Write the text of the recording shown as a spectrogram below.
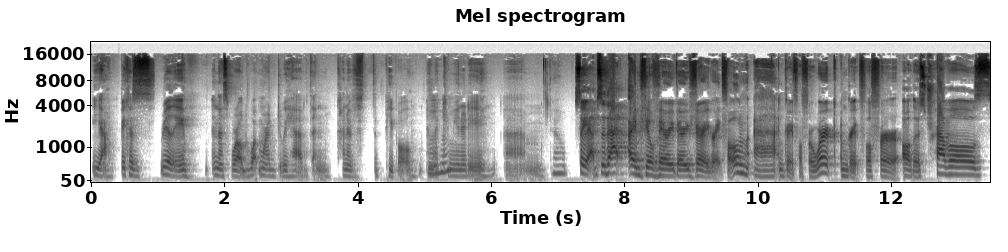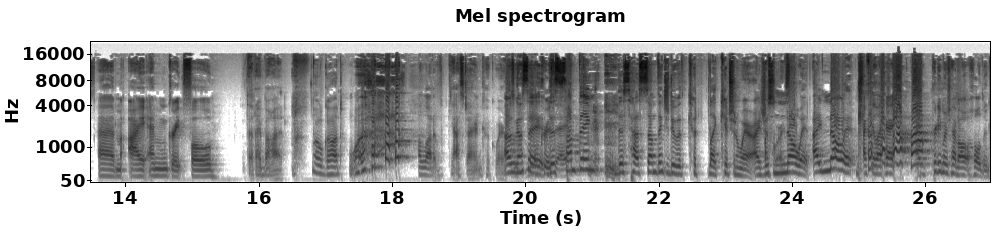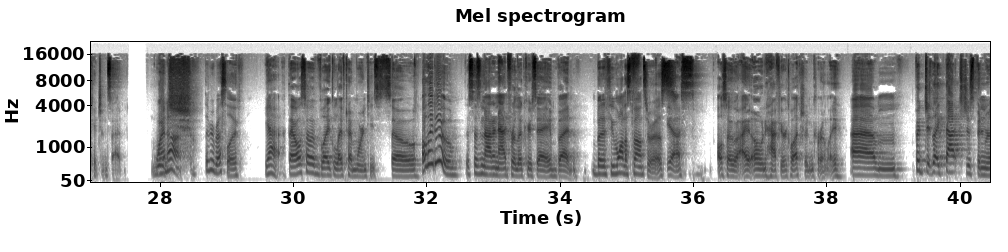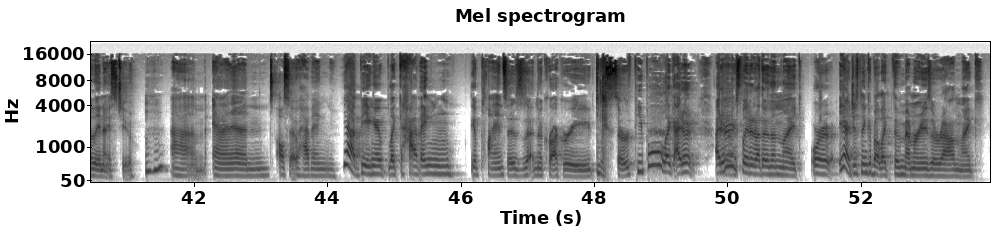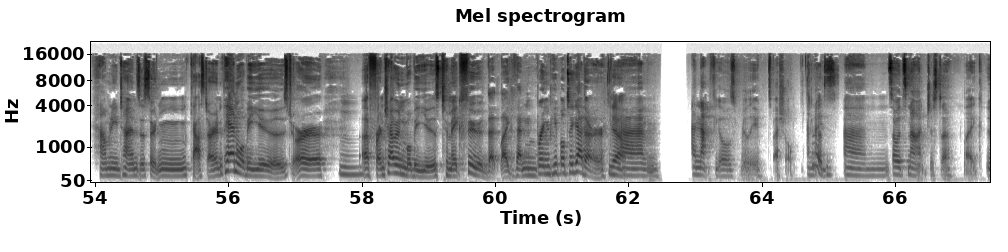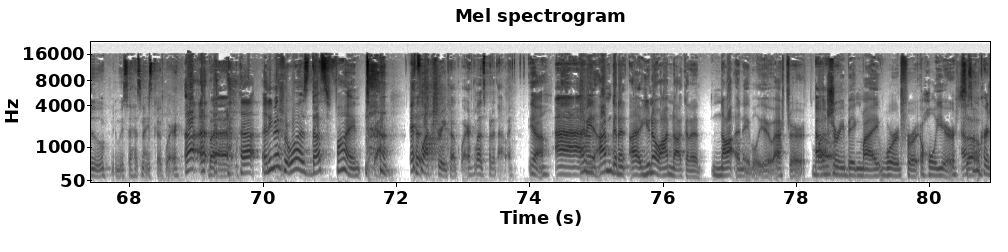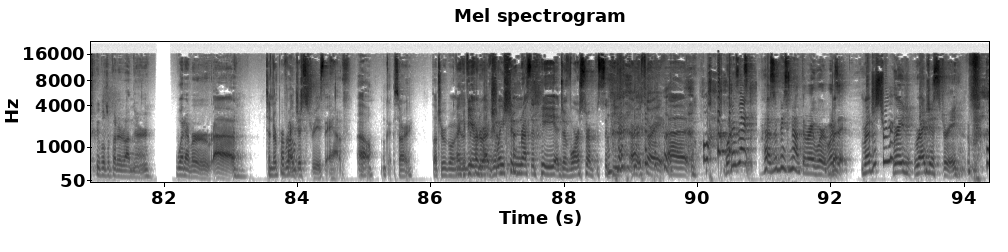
Yeah, because really in this world, what more do we have than kind of the people in the community? Um, So yeah, so that I feel very, very, very grateful. Uh, I'm grateful for work. I'm grateful for all those travels. Um, I am grateful that I bought Oh God. What? a lot of cast iron cookware. I was gonna say this something. This has something to do with ki- like kitchenware. I just know it. I know it. I feel like I, I pretty much have a whole new kitchen set. Why which- not? Live your best life. Yeah, they also have like lifetime warranties. So Oh, they do. this is not an ad for Le Creuset, but But if you want to sponsor us, Yes. Also, I own half your collection currently. Um, but like that's just been really nice too. Um, and also having, yeah, being a, like having the appliances and the crockery to serve people. Like I don't, I don't explain it other than like, or yeah, just think about like the memories around like how many times a certain cast iron pan will be used or a French oven will be used to make food that like then bring people together. Yeah. Um, and that feels really special and nice. Um, so it's not just a like, ooh, Nomusa has nice cookware, but Uh, and even if it was, that's fine. yeah, it's luxury cookware. Let's put it that way. Yeah. I mean, I'm going to, uh, you know, I'm not going to not enable you after luxury being my word for a whole year. I also So, encourage people to put it on their whatever uh, Tinder profile. registries they have. Oh, okay. Sorry. Thought you were going Like if you have a graduation recipe, a divorce recipe, or sorry, uh, what is that? Recipe's not the right word. What is it? Registry? Re- registry.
